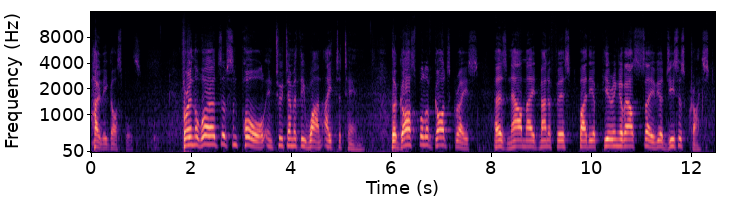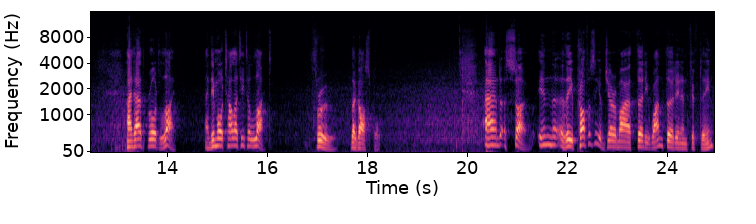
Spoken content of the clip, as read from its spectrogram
Holy Gospels. For in the words of St. Paul in 2 Timothy 1 8 to 10, the gospel of God's grace is now made manifest by the appearing of our Saviour Jesus Christ, and hath brought life and immortality to light through the gospel. And so, in the prophecy of Jeremiah 31, 13, and 15,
